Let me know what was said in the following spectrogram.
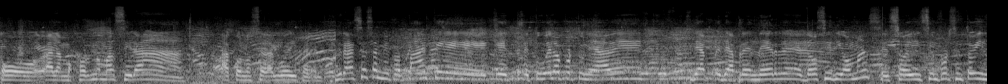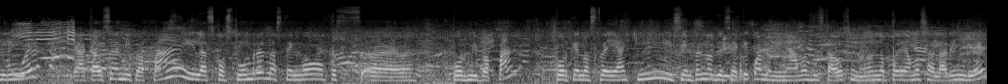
o, a lo mejor nomás ir a, a conocer algo diferente. Gracias a mi papá que, tuve la oportunidad de, de, de, aprender dos idiomas, soy 100% bilingüe a causa de mi papá y las costumbres las tengo pues, uh, por mi papá porque nos traía aquí y siempre nos decía que cuando veníamos de Estados Unidos no podíamos hablar inglés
